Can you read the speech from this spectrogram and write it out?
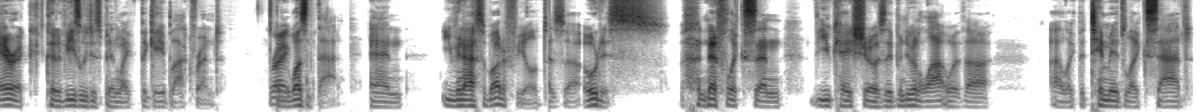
Eric could have easily just been like the gay black friend, but he wasn't that. And even Asa Butterfield as uh, Otis, Netflix and the UK shows, they've been doing a lot with uh, uh like the timid, like sad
